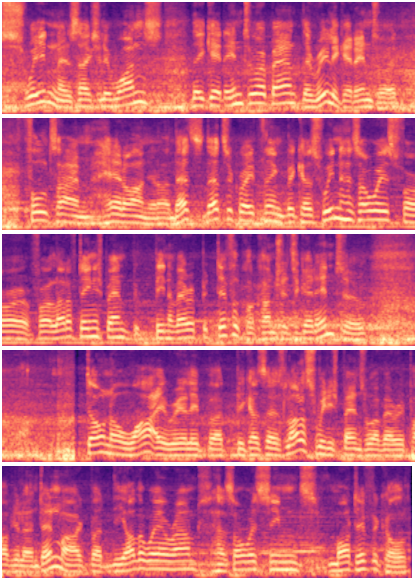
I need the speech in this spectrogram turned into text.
Sweden is actually once they get into a band, they really get into it full time, head on. You know, that's that's a great thing because Sweden has always, for for a lot of Danish band, been a very difficult country to get into. Don't know why really, but because there's a lot of Swedish bands who are very popular in Denmark, but the other way around has always seemed more difficult.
